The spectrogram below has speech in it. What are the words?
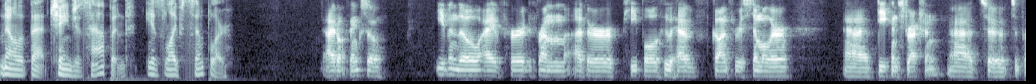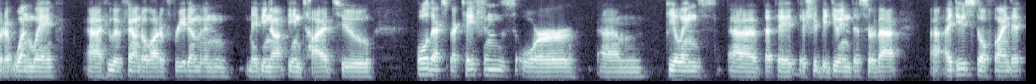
Now that that change has happened, is life simpler? I don't think so. Even though I've heard from other people who have gone through a similar uh, deconstruction, uh, to, to put it one way, uh, who have found a lot of freedom and maybe not being tied to old expectations or um, feelings uh, that they, they should be doing this or that, uh, I do still find it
